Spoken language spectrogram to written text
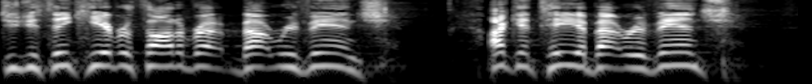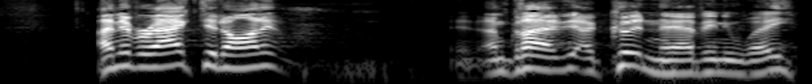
Did you think he ever thought about revenge? I can tell you about revenge. I never acted on it. I'm glad I couldn't have anyway.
